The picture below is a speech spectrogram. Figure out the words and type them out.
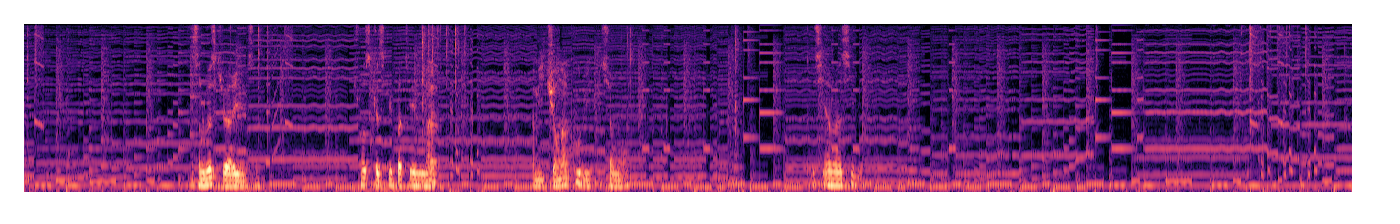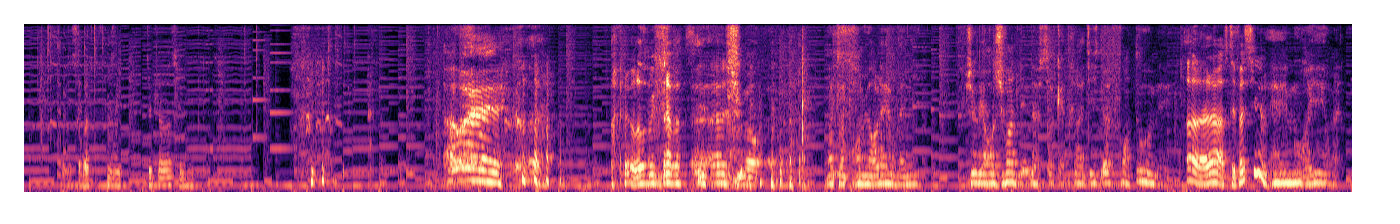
Ça sent le boss qui va arriver, ça. Je pense que c'est pas tes... Ouais. Ah mais il tue en un coup lui. Sûrement. T'es aussi invincible. Ça va trop friser. T'es plus invincible. Ah ouais Heureusement que t'es invincible. Ah, Je suis mort. À toi de prendre le relais mon ami. Je vais rejoindre les 999 fantômes Oh là là, c'était facile. et, et mourir maintenant.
